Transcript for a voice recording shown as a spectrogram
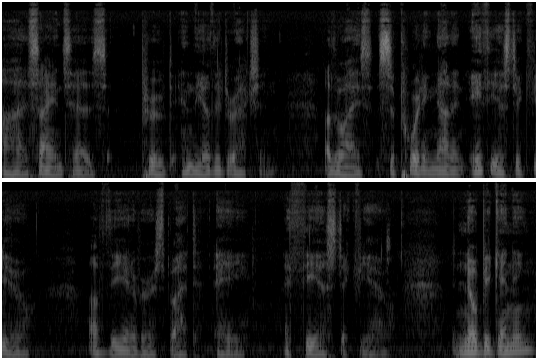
uh, science has proved in the other direction. Otherwise, supporting not an atheistic view of the universe, but a, a theistic view. No beginning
